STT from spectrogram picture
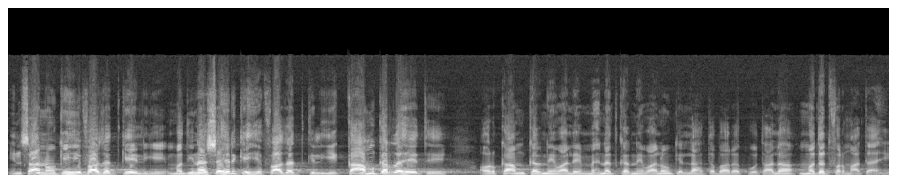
انسانوں کی حفاظت کے لیے، مدینہ شہر کی حفاظت کے لیے کام کر رہے تھے۔ اور کام کرنے والے، محنت کرنے والوں کے اللہ تبارک و تعالی مدد فرماتا ہے۔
